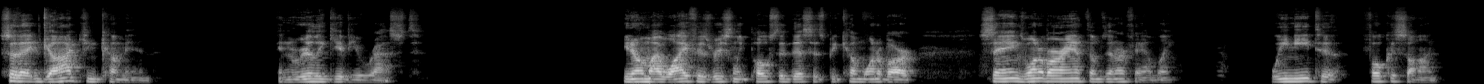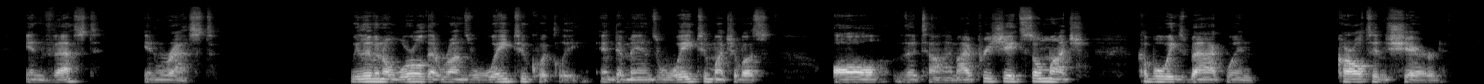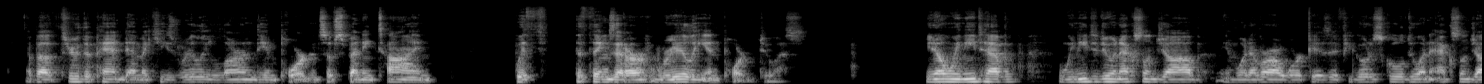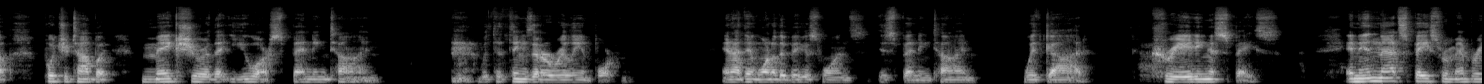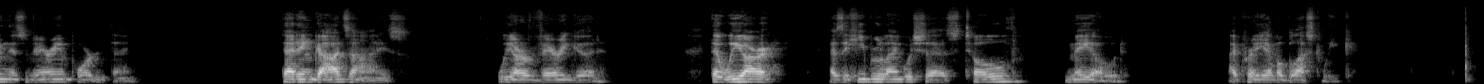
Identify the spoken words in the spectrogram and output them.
So that god can come in and really give you rest. You know my wife has recently posted this it's become one of our sayings one of our anthems in our family. We need to focus on invest in rest. We live in a world that runs way too quickly and demands way too much of us all the time. I appreciate so much a couple weeks back when Carlton shared about through the pandemic, he's really learned the importance of spending time with the things that are really important to us. You know, we need to have we need to do an excellent job in whatever our work is. If you go to school, do an excellent job, put your time, but make sure that you are spending time with the things that are really important. And I think one of the biggest ones is spending time with God, creating a space. And in that space, remembering this very important thing that in God's eyes, we are very good. That we are, as the Hebrew language says, Tov Meod. I pray you have a blessed week.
